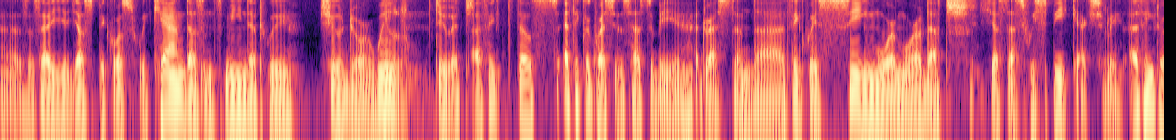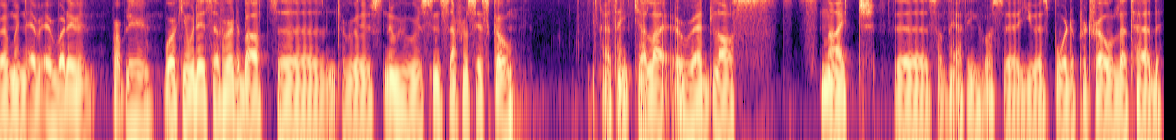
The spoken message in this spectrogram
uh, as I say, just because we can doesn't mean that we should or will do it. I think those ethical questions has to be addressed, and uh, I think we're seeing more and more of that just as we speak. Actually, I think I mean everybody probably working with this have heard about uh, the rules, new rules in San Francisco. I think I read last night uh, something. I think it was the U.S. Border Patrol that had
